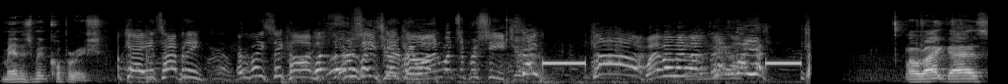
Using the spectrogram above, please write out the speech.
Management Corporation. Okay, it's happening. Everybody stay calm. What's the Everybody procedure, stay calm. everyone? What's the procedure? Stay calm. Wait, wait, wait, wait. Everybody All right, guys.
